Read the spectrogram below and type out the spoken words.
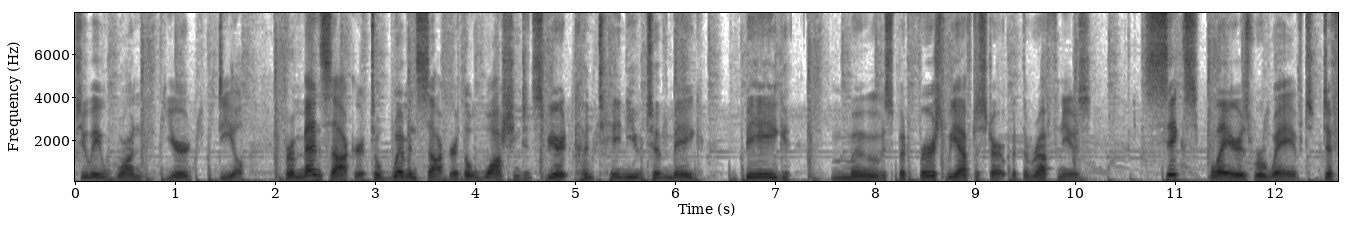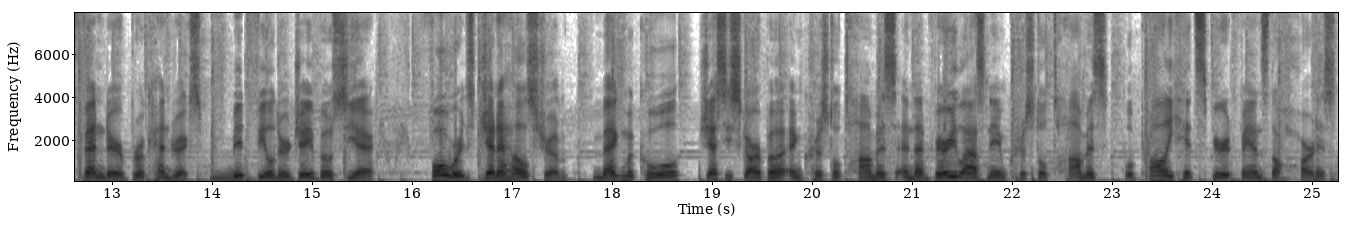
to a one year deal. From men's soccer to women's soccer, the Washington Spirit continue to make big moves. But first, we have to start with the rough news. Six players were waived defender Brooke Hendrix, midfielder Jaye Boissiere, forwards Jenna Hellstrom, Meg McCool, Jesse Scarpa, and Crystal Thomas. And that very last name, Crystal Thomas, will probably hit Spirit fans the hardest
